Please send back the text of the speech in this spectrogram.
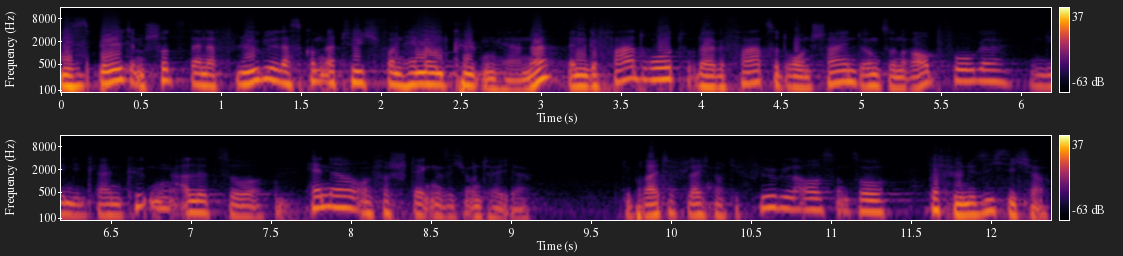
Dieses Bild im Schutz deiner Flügel, das kommt natürlich von Henne und Küken her. Ne? Wenn Gefahr droht oder Gefahr zu drohen scheint, irgendein so Raubvogel, dann gehen die kleinen Küken alle zur Henne und verstecken sich unter ihr. Die breitet vielleicht noch die Flügel aus und so, da fühlen die sich sicher.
